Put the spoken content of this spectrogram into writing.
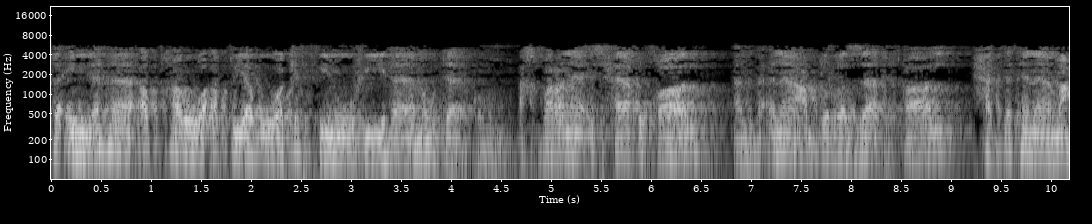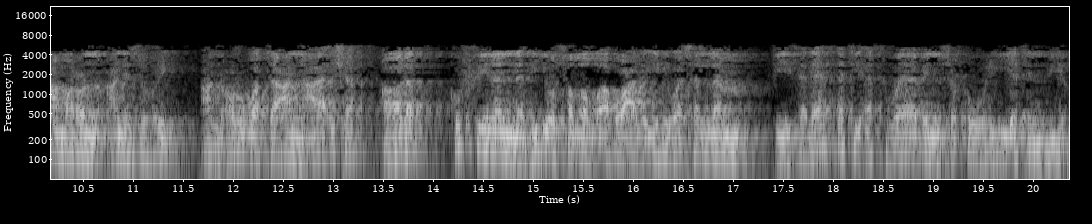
فإنها أطهر وأطيب وكفنوا فيها موتاكم. أخبرنا إسحاق قال أنبأنا عبد الرزاق قال حدثنا معمر عن الزهري عن عروة عن عائشة قالت كفن النبي صلى الله عليه وسلم في ثلاثة أثواب سحورية بيض.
